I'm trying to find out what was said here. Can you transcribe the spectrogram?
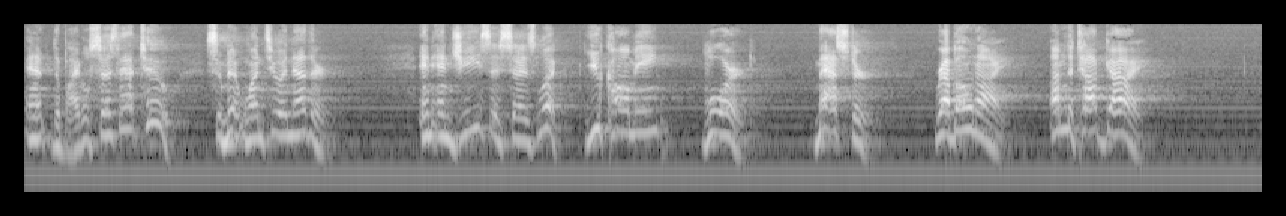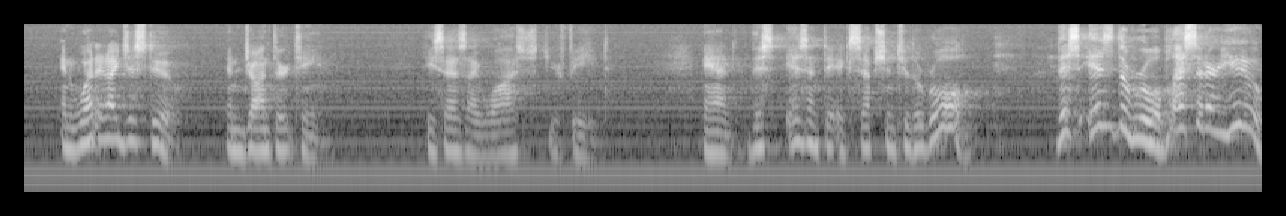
And the Bible says that too submit one to another. And, and Jesus says, Look, you call me Lord, Master, Rabboni. I'm the top guy. And what did I just do in John 13? He says, I washed your feet. And this isn't the exception to the rule. This is the rule. Blessed are you.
